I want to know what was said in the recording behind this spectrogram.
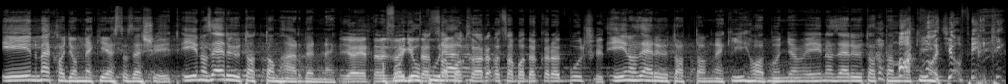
Én meghagyom neki ezt az esélyt. Én az erőt adtam Hardennek. Ja, értem, a ez a, fogyókúrát, szab akar, a szabad akarat bullshit. én az erőt adtam neki, hadd mondjam, én az erőt adtam neki. Mondja végig.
